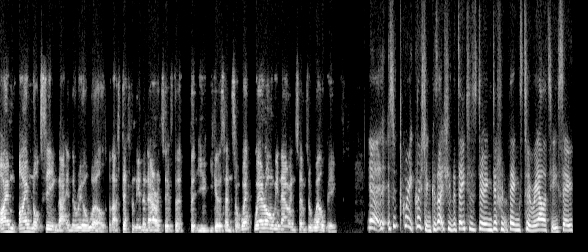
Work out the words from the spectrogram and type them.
I'm I'm not seeing that in the real world, but that's definitely the narrative that that you, you get a sense of. Where where are we now in terms of well-being? Yeah, it's a great question because actually the data is doing different things to reality. So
